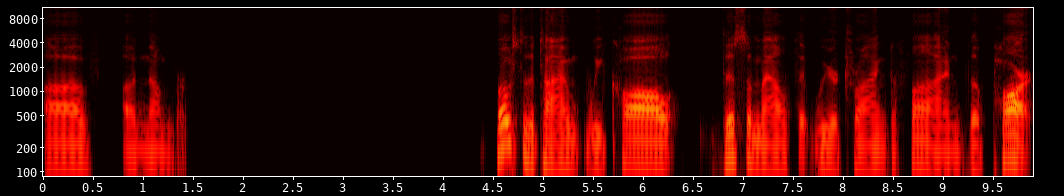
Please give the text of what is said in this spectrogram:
of a number? Most of the time, we call this amount that we are trying to find the part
